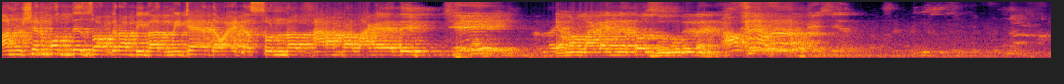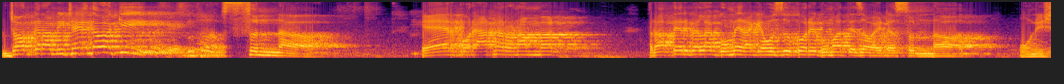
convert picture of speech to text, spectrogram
মানুষের মধ্যে ঝগড়া বিবাদ মিটায় দেওয়া এটা সুন্নত। আর আমরা লাগাই দেই। এমন লাগাই না তো জুমুরে নাই। ঝগড়া মিটাই দেওয়া কি? সুন্নাত এরপরে আঠারো নাম্বার রাতের বেলা ঘুমের আগে অজু করে ঘুমাতে যাওয়া এটা সুন্নত। উনিশ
